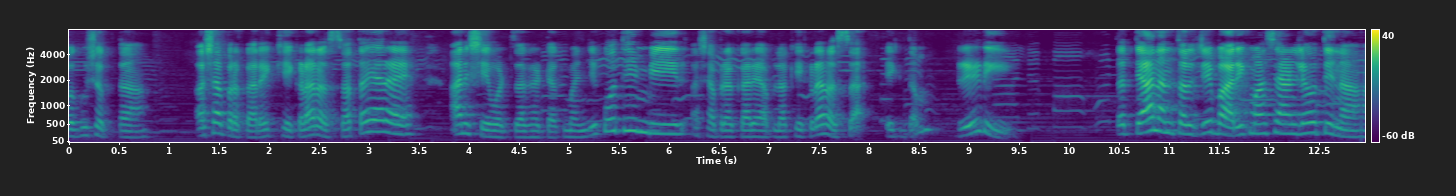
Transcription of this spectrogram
बघू शकता. अशा प्रकारे खेकडा रस्सा तयार आहे. आणि शेवटचा घटक म्हणजे कोथिंबीर. अशा प्रकारे आपला खेकडा रस्सा एकदम रेडी तर त्यानंतर जे बारीक मासे आणले होते ना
